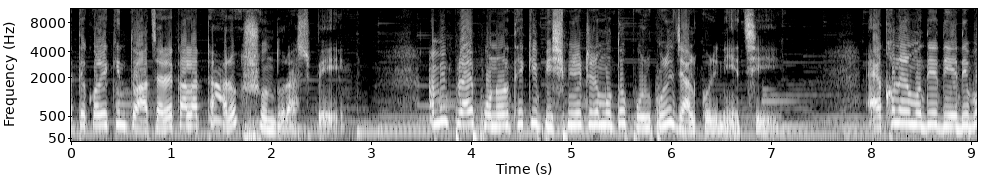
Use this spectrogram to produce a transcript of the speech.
এতে করে কিন্তু আচারের কালারটা আরও সুন্দর আসবে। আমি প্রায় পনেরো থেকে বিশ মিনিটের মতো পুরোপুরি জাল করে নিয়েছি। এখন এর মধ্যে দিয়ে দিব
